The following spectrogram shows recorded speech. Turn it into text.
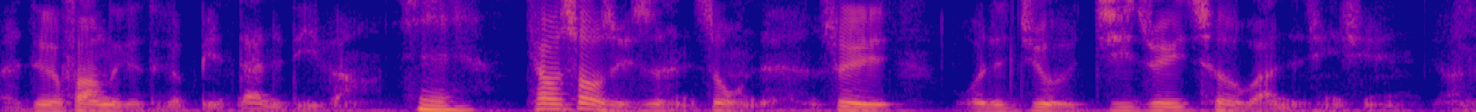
呃，这个放那个这个扁担的地方。是，挑潲水是很重的，所以我的就有脊椎侧弯的情形，这样子。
